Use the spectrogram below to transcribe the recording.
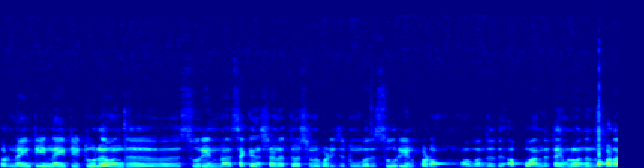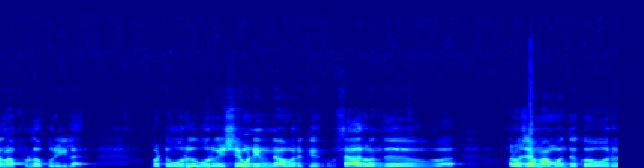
ஒரு நைன்டீன் நைன்டி டூவில் வந்து சூரியன் நான் செகண்ட் ஸ்டாண்டர்ட் தேர்ட் ஸ்டாண்டர்ட் படிச்சுட்டு இருக்கும்போது சூரியன் படம் வந்தது. அப்போ அந்த டைமில் வந்து அந்த படம்லாம் ஃபுல்லாக புரியல. பட் ஒரு ஒரு விஷயம் ஒன்று எனக்கு ஞாபகம் இருக்குது சார் வந்து ரோஜா மேம் வந்து ஒரு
